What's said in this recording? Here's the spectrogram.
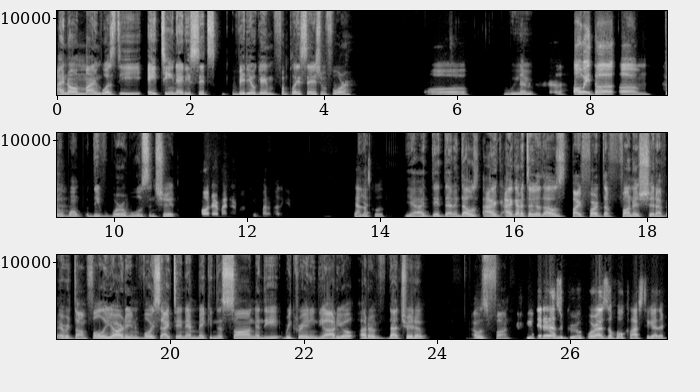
I know mine was the 1886 video game from PlayStation 4. Oh, We Never- oh wait, the um. the one with the werewolves and shit. Oh, never mind, never mind. I'm about another game. Yeah, Yeah. that's cool. Yeah, I did that, and that was I. I gotta tell you, that was by far the funnest shit I've ever done. Foley arting, voice acting, and making the song and the recreating the audio out of that trailer. That was fun You did it as a group or as the whole class together?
